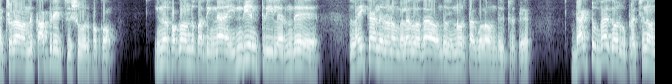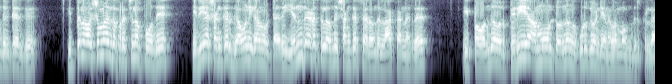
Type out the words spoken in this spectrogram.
ஆக்சுவலாக வந்து காப்பிரைட்ஸ் இஷ்யூ ஒரு பக்கம். இன்னொரு பக்கம் வந்து பார்த்தீங்கன்னா இந்தியன் த்ரீலேருந்து லைக்கா நிறுவனம் விலகுவதாக வந்து இன்னொரு தகவலும் வந்துகிட்டு இருக்கு. பேக் டு பேக் அவருக்கு பிரச்சனை வந்துகிட்டே இருக்கு. இத்தனை வருஷமா இந்த பிரச்சனை போகுது இதையே சங்கர் கவனிக்காமல் விட்டார். எந்த இடத்துல வந்து சங்கர் சார் வந்து லாக் ஆனார்? இப்போ வந்து ஒரு பெரிய அமௌண்ட் வந்து அங்கே கொடுக்க வேண்டிய நிலமை வந்திருக்குல்ல.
